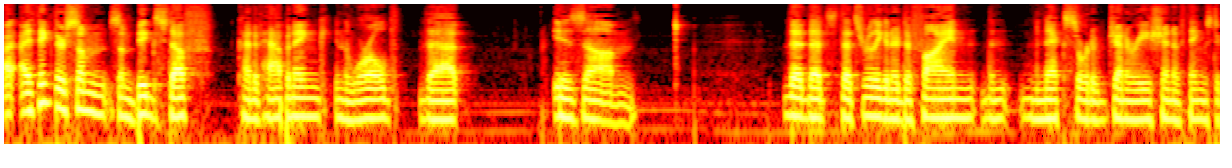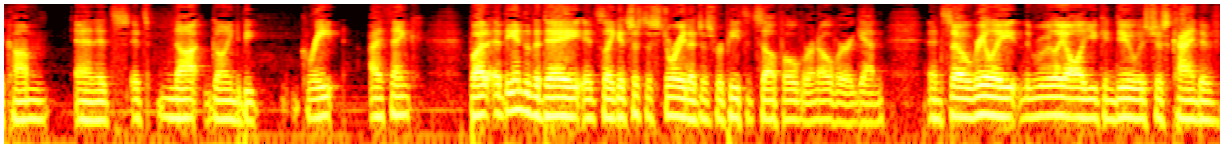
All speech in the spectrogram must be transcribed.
I, I think there's some some big stuff kind of happening in the world that is um, that that's that's really going to define the, the next sort of generation of things to come, and it's it's not going to be great, I think. But at the end of the day, it's like it's just a story that just repeats itself over and over again. And so really, really all you can do is just kind of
